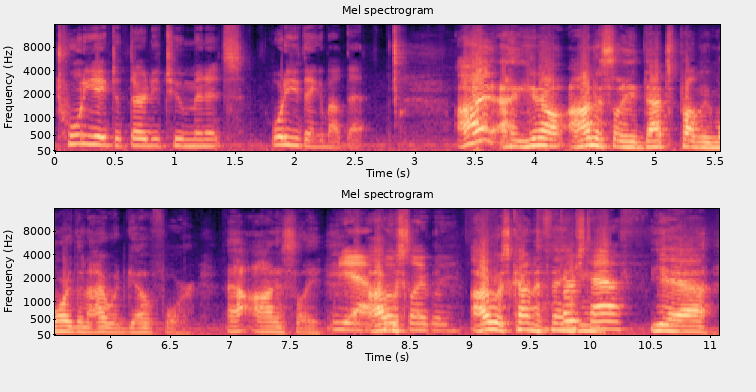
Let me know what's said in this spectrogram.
28 to 32 minutes. What do you think about that? I, I you know, honestly, that's probably more than I would go for. Uh, honestly, Yeah, I most was, likely. I was kind of thinking First half. Yeah,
